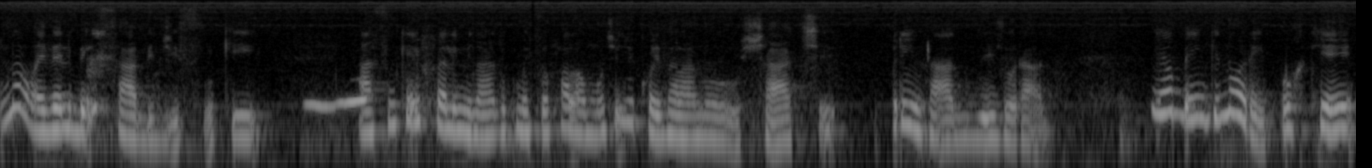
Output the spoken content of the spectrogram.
Não, mas ele bem sabe disso, que assim que ele foi eliminado, começou a falar um monte de coisa lá no chat privado dos jurados. E eu bem ignorei, porque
